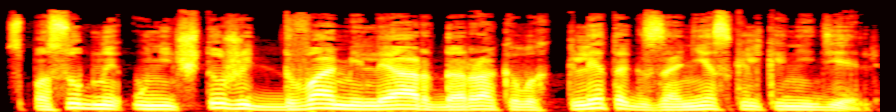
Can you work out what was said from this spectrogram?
способны уничтожить 2 миллиарда раковых клеток за несколько недель.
